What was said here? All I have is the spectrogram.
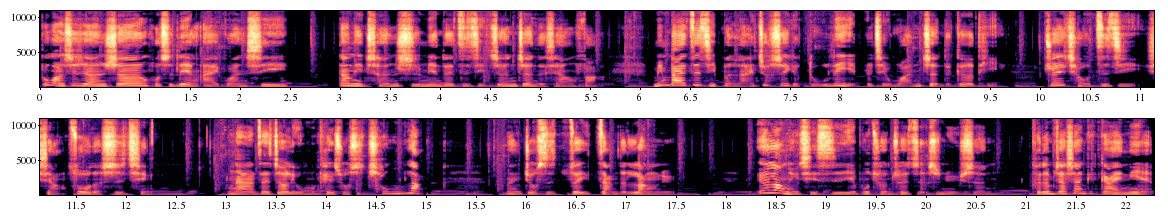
不管是人生或是恋爱关系，当你诚实面对自己真正的想法。明白自己本来就是一个独立而且完整的个体，追求自己想做的事情。那在这里，我们可以说是冲浪，那你就是最赞的浪女。因为浪女其实也不纯粹指的是女生，可能比较像一个概念，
